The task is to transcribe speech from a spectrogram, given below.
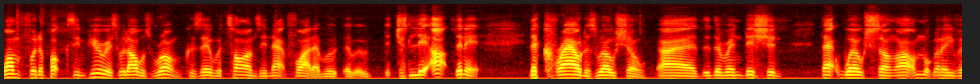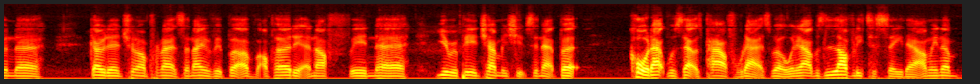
one for the boxing purists. Well, I was wrong because there were times in that fight that were, just lit up, didn't it? The crowd as well, Sean. Uh, the, the rendition that Welsh song. I, am not going to even uh, go there and try and pronounce the name of it, but I've, I've heard it enough in uh, European Championships and that. But core that was that was powerful that as well, and that was lovely to see that. I mean, um,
